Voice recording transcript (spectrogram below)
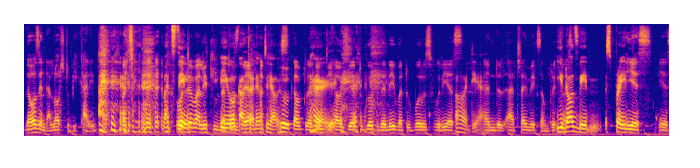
there wasn't a lot to be carried, but, But still, whatever little that you was up to there, an empty house. woke up to an empty house. You had to go to the neighbor to borrow sufurias Oh, dear. and uh, try make some breakfast. You'd all been sprayed. Yes, yes.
